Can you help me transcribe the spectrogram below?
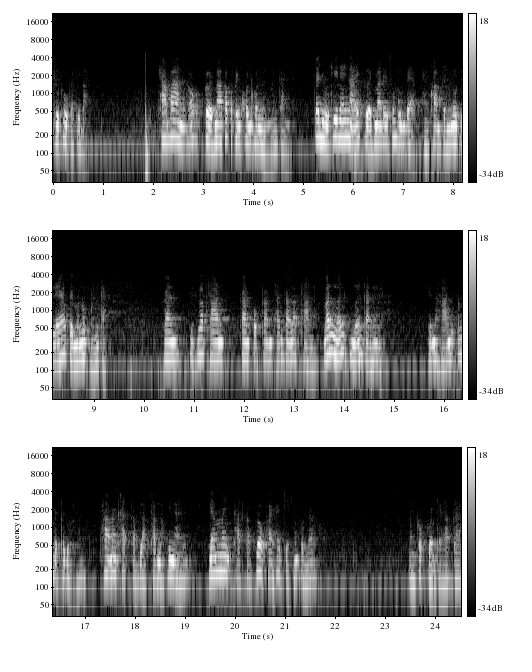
คือผู้ปฏิบัติ ชาวบ้านเขาเกิดมาเขาก็เป็นคนคนหนึ่งเหมือนกัน จะอยู่ที่ไหนๆเกิดมาโดยสมบูรณ์แบบแห่งความเป็นมนุษย์แล้วเป็นมนุษย์เหมือนกัน การรับทาน การกบการฉันการรับทาน มันเหมือนเหมือนกันนั่นแหละเป็นอาหารที่สำเร็จประโยชน์แล้ว ถ้าไม่ขัดกับหลักธรรมหลักวินัยแล้วไม่ขัดกับโรคภัยไข้เจ็บของตนแล้ว มันก็ควรจะรับได้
